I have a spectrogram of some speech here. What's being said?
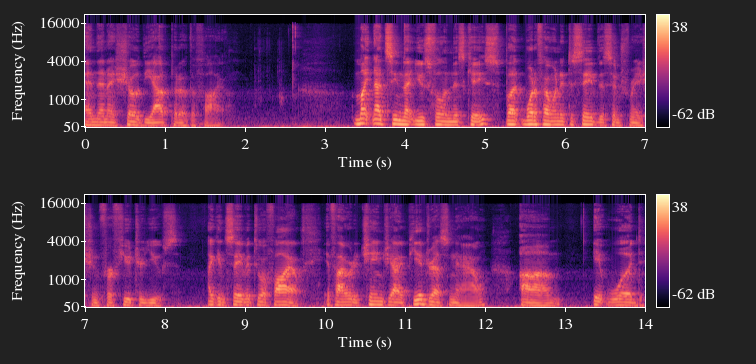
and then I showed the output of the file. Might not seem that useful in this case, but what if I wanted to save this information for future use? I can save it to a file. If I were to change the IP address now, um, it would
